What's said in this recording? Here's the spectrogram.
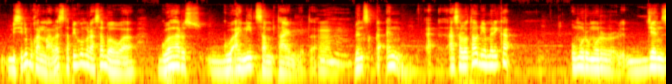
di sini bukan males, tapi gue merasa bahwa gua harus, gua I need some time gitu. Dan seka- and, eh, asal lo tahu di Amerika umur-umur Gen Z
